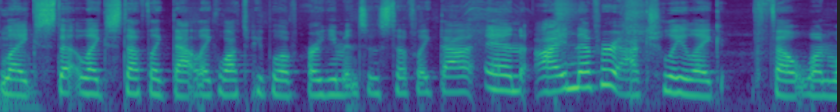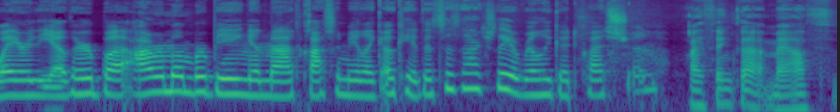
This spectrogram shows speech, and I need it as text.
like stuff like stuff like that. Like lots of people have arguments and stuff like that. And I never actually like felt one way or the other, but I remember being in math class and being like, okay, this is actually a really good question. I think that math.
